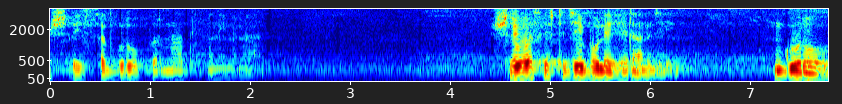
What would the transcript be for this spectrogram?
श्री सदगुरु परमात्मा नमः। श्री वशिष्ठ जी बोले, ही राम जी, गुरु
